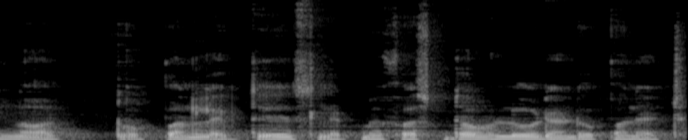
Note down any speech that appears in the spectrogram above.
not open like this. Let me first download and open it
